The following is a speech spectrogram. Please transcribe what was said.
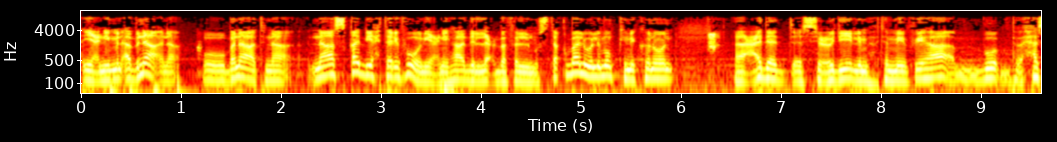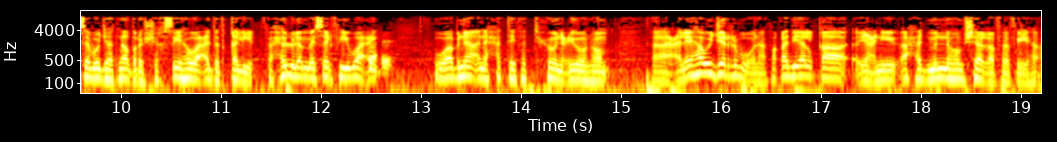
يعني من أبنائنا وبناتنا ناس قد يحترفون يعني هذه اللعبة في المستقبل واللي ممكن يكونون آه، عدد السعوديين اللي مهتمين فيها بحسب وجهة نظري الشخصية هو عدد قليل. فحلو لما يصير في وعي صحيح. وأبنائنا حتى يفتحون عيونهم آه، عليها ويجربونها. فقد يلقى يعني أحد منهم شغفه فيها.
